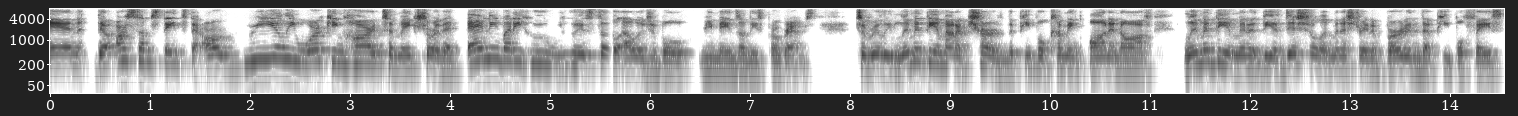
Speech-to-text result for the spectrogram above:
And there are some states that are really working hard to make sure that anybody who, who is still eligible remains on these programs to really limit the amount of churn, the people coming on and off, limit the, the additional administrative burden that people face.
